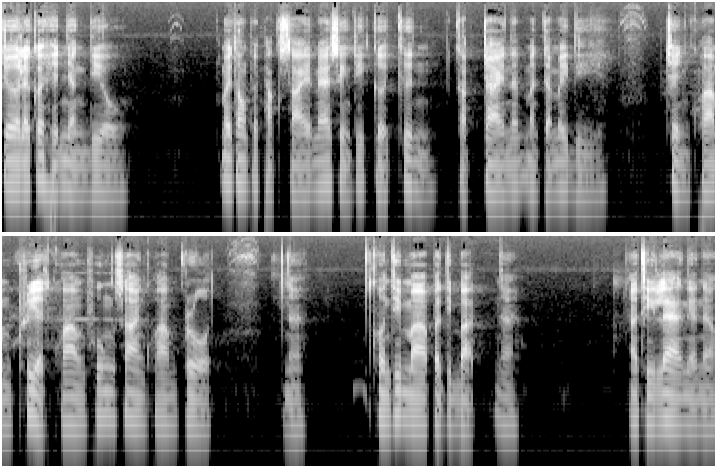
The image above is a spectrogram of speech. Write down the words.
เจอแล้วก็เห็นอย่างเดียว ไม่ต้องไปผักใสแม้สิ่งที่เกิดขึ้นกับใจนั้นมันจะไม่ดี เช่นความเครียดความฟุ้งซ่านความโกรธนะคนที่มาปฏิบัตินะนาทีแรกเนี่ยนะ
